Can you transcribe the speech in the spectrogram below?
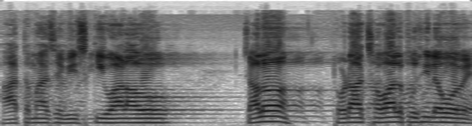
હાથમાં છે વિસ્કી વાળાઓ. ચાલો થોડા સવાલ પૂછી લેવો હવે.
